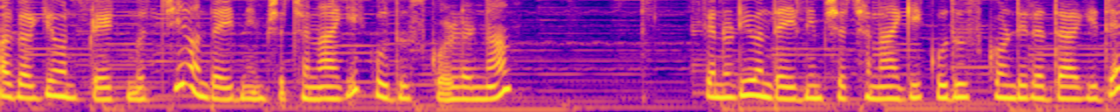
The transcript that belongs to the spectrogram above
ಹಾಗಾಗಿ ಒಂದು ಪ್ಲೇಟ್ ಮುಚ್ಚಿ ಒಂದು ಐದು ನಿಮಿಷ ಚೆನ್ನಾಗಿ ಕುದಿಸ್ಕೊಳ್ಳೋಣ. ಈಗ ನೋಡಿ ಒಂದು ಐದು ನಿಮಿಷ ಚೆನ್ನಾಗಿ ಕುದಿಸ್ಕೊಂಡಿರೋದಾಗಿದೆ.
